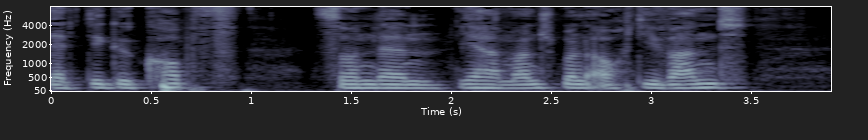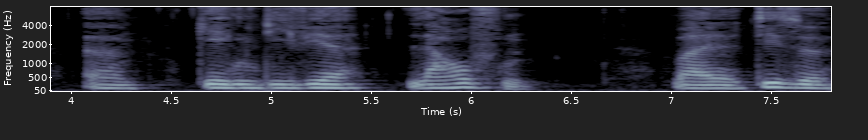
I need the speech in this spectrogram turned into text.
der dicke Kopf, sondern ja manchmal auch die Wand, äh, gegen die wir laufen, weil diese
